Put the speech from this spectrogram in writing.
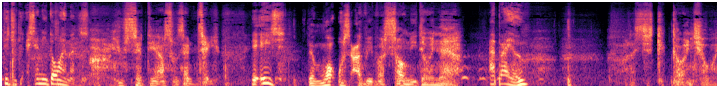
Did you get us any diamonds? You said the house was empty. It is. Then what was Abbe Busoni doing there? Abayu, Let's just get going, shall we?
